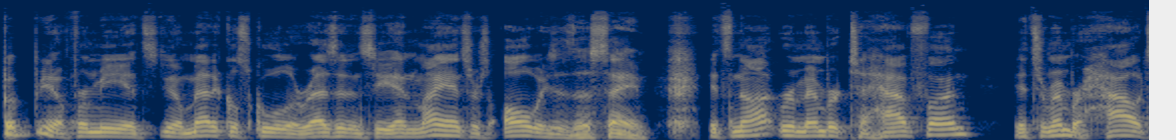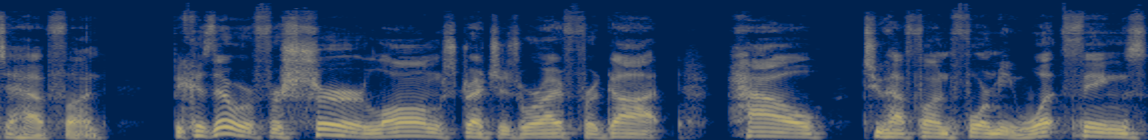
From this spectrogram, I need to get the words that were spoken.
But you know for me it's you know medical school or residency and my answer is always is the same. It's not remember to have fun it's remember how to have fun. Because there were for sure long stretches where i forgot how to have fun for me what things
